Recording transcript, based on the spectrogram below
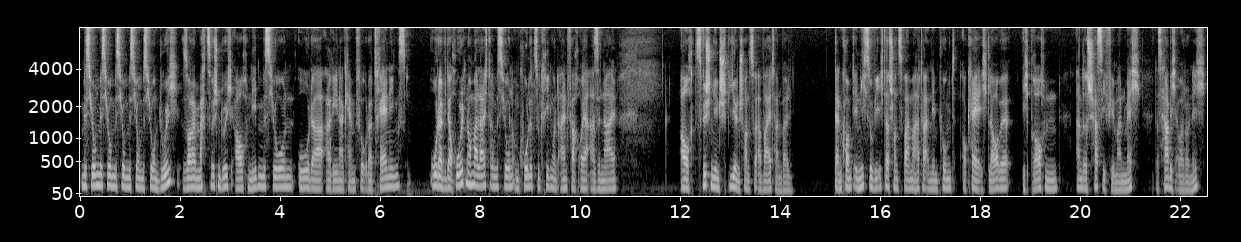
Mission, Mission, Mission, Mission, Mission durch, sondern macht zwischendurch auch Nebenmissionen oder Arena-Kämpfe oder Trainings oder wiederholt nochmal leichtere Missionen, um Kohle zu kriegen und einfach euer Arsenal auch zwischen den Spielen schon zu erweitern, weil dann kommt ihr nicht so, wie ich das schon zweimal hatte, an dem Punkt, okay, ich glaube, ich brauche ein anderes Chassis für mein Mech. Das habe ich aber noch nicht.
